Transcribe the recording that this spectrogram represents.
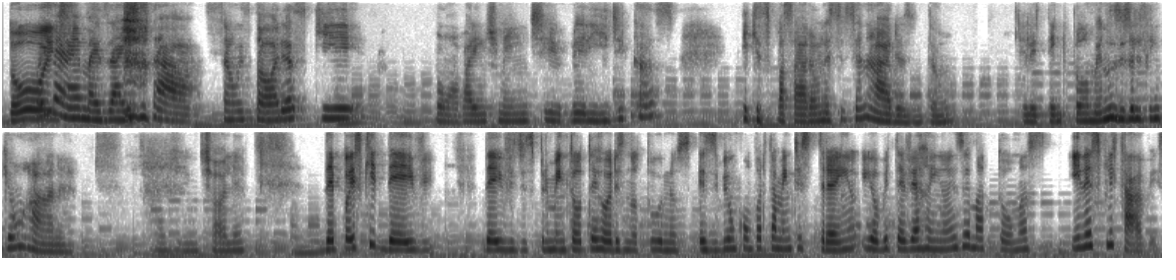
2. Pois é, mas aí tá. São histórias que, bom, aparentemente verídicas e que se passaram nesses cenários. Então, ele tem que, pelo menos isso, ele tem que honrar, né? Ai, gente, olha. Depois que Dave, David experimentou terrores noturnos, exibiu um comportamento estranho e obteve arranhões e hematomas inexplicáveis.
